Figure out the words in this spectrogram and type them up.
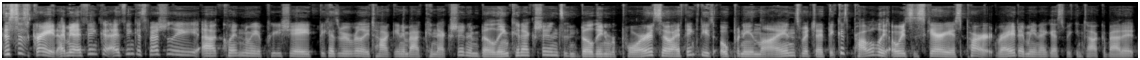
This is great. I mean, I think I think especially uh, Quinton, we appreciate because we're really talking about connection and building connections and building rapport. So I think these opening lines, which I think is probably always the scariest part, right? I mean, I guess we can talk about it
